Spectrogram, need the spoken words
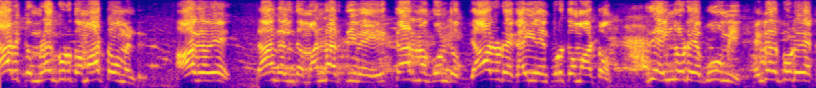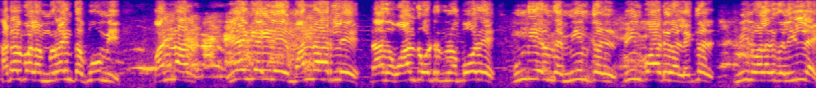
யாருக்கும் இடம் கொடுக்க மாட்டோம் என்று. ஆகவே நாங்கள் இந்த மன்னார் தீவை எக்காரணம் கொண்டும் யாருடைய கையிலையும் கொடுக்க மாட்டோம். இது எங்களுடைய பூமி எங்களுடைய கடல் வளம் நிறைந்த பூமி. மன்னார் இலங்கையிலே மன்னாரிலே நாங்கள் வாழ்ந்து கொண்டிருக்கிற போது முந்தி இருந்த மீன்கள் மீன்பாடுகள் எங்கள் மீன் வளர்கள் இல்லை.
